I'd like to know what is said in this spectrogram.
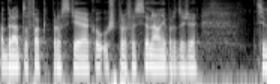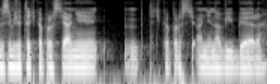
a brát to fakt prostě jako už profesionálně, protože si myslím, že teďka prostě ani, teďka prostě ani na výběr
